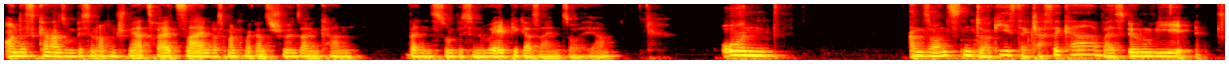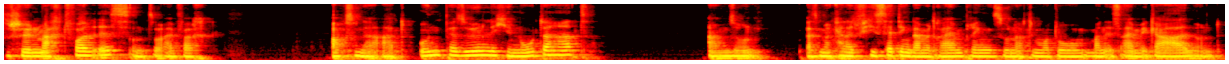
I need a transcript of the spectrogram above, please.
Und das kann dann so ein bisschen auch ein Schmerzreiz sein, was manchmal ganz schön sein kann, wenn es so ein bisschen rapiger sein soll, ja. Und ansonsten, Doggy ist der Klassiker, weil es irgendwie so schön machtvoll ist und so einfach auch so eine Art unpersönliche Note hat. Ähm, so also man kann halt viel Setting damit reinbringen, so nach dem Motto, man ist einem egal und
